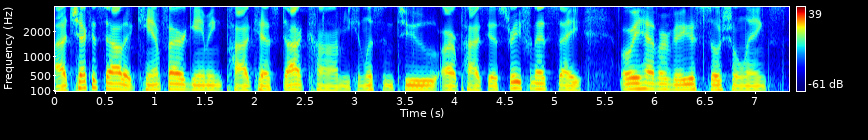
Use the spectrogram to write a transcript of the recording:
Uh, check us out at campfiregamingpodcast.com. You can listen to our podcast straight from that site, or we have our various social links.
